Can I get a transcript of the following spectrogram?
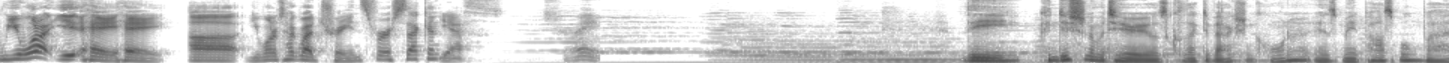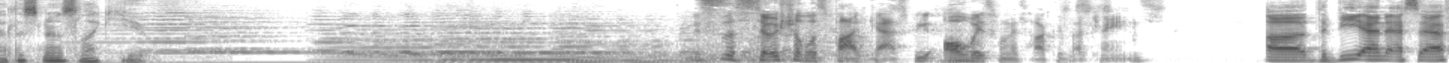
you want you, hey hey uh you want to talk about trains for a second? Yes. Train. The Conditional Materials Collective Action Corner is made possible by listeners like you. This is a socialist podcast. We always want to talk about trains. uh, the BNSF,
